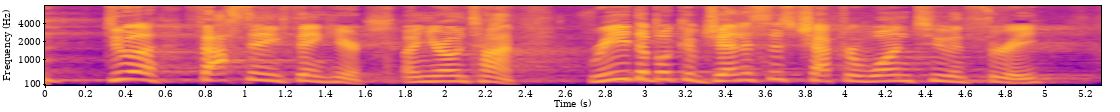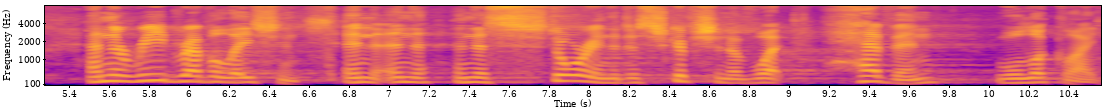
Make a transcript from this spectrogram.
Do a fascinating thing here on your own time. Read the book of Genesis, chapter 1, 2, and 3, and then read Revelation and, and, and the story and the description of what heaven will look like.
